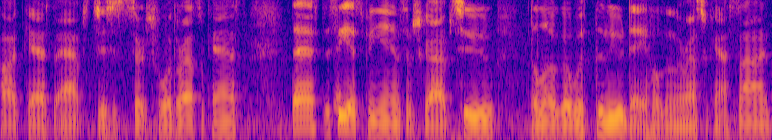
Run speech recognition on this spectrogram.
podcast apps. Just search for the WrestleCast. That's the CSPN. Subscribe to the logo with the new day holding the WrestleCast sign.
